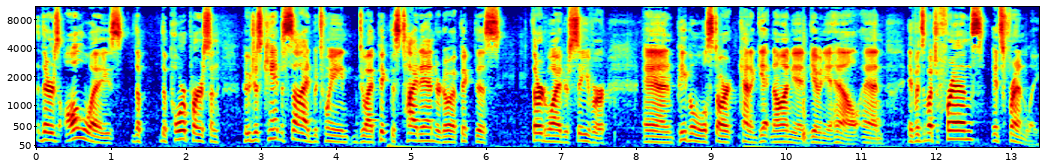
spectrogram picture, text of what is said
there's always the the poor person who just can't decide between do I pick this tight end or do I pick this third wide receiver, and people will start kind of getting on you and giving you hell. And if it's a bunch of friends, it's friendly.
